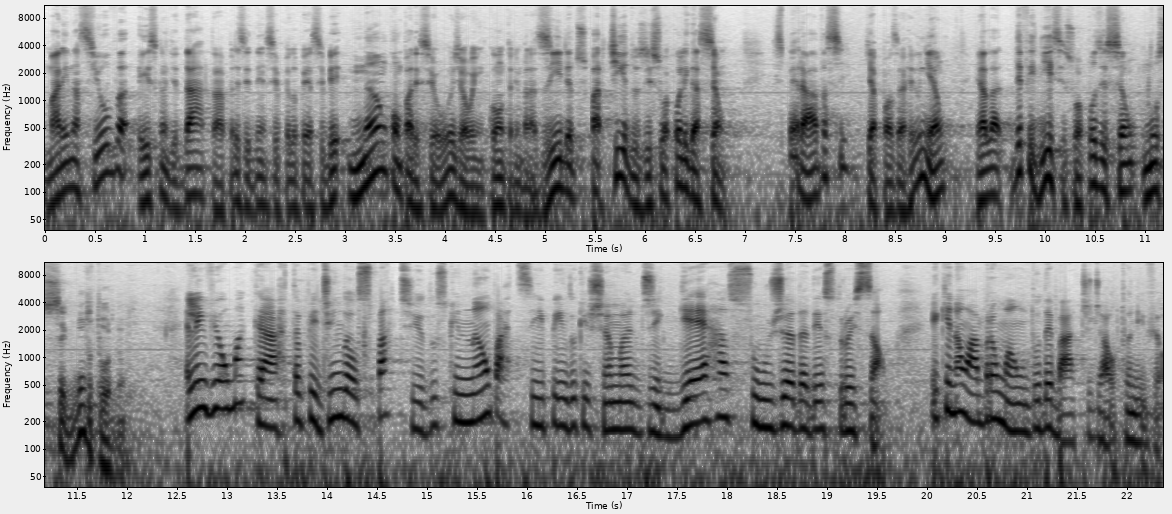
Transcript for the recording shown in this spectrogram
Marina Silva, ex-candidata à presidência pelo PSB, não compareceu hoje ao encontro em Brasília dos partidos de sua coligação. Esperava-se que, após a reunião, ela definisse sua posição no segundo turno. Ela enviou uma carta pedindo aos partidos que não participem do que chama de guerra suja da destruição e que não abram mão do debate de alto nível.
